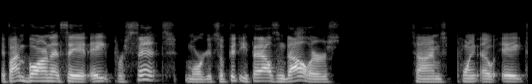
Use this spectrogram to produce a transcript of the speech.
If I'm borrowing that, say at eight percent mortgage, so fifty thousand dollars times 0.08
